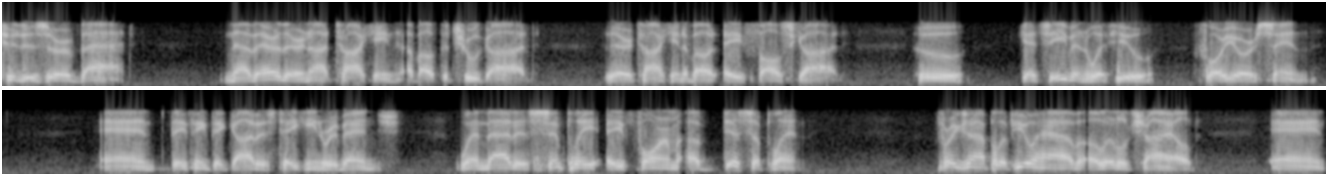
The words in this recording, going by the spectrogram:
to deserve that? Now, there they're not talking about the true God. They're talking about a false God who gets even with you for your sin. And they think that God is taking revenge when that is simply a form of discipline for example, if you have a little child and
